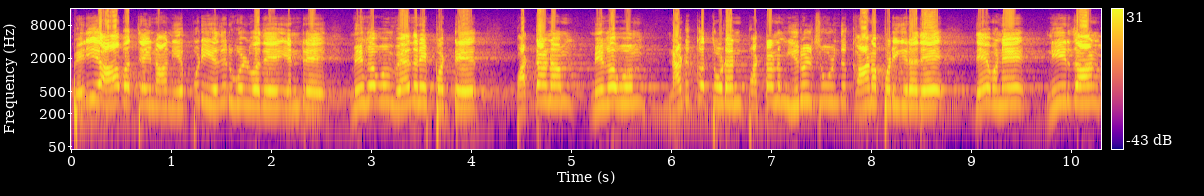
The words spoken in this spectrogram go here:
பெரிய ஆபத்தை நான் எப்படி எதிர்கொள்வது என்று மிகவும் வேதனைப்பட்டு பட்டணம் மிகவும் நடுக்கத்துடன் பட்டணம் இருள் சூழ்ந்து காணப்படுகிறதே தேவனே நீர்தான்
